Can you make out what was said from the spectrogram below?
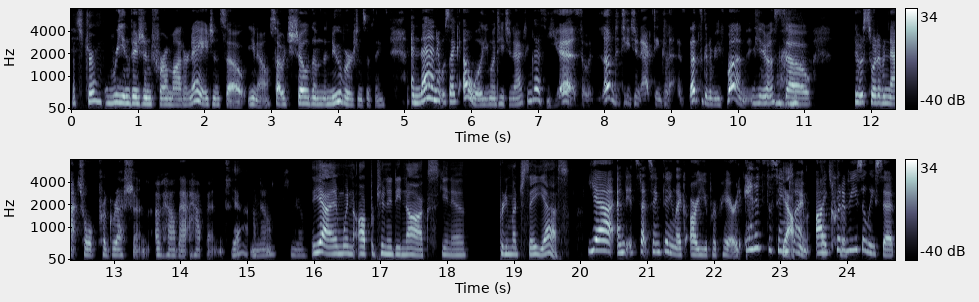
That's true. re envisioned for a modern age. And so, you know, so I would show them the new versions of things. And then it was like, oh, well, you want to teach an acting class? Yes, I would love to teach an acting class. That's going to be fun. You know, so there was sort of a natural progression of how that happened. Yeah. You know, so, yeah. Yeah, and when opportunity knocks, you know, pretty much say yes. Yeah, and it's that same thing. Like, are you prepared? And it's the same Yeah, time. I could true. have easily said,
